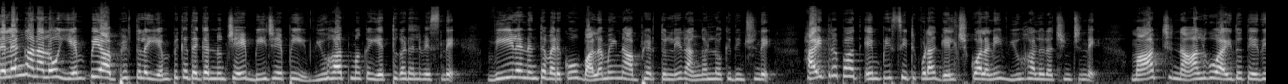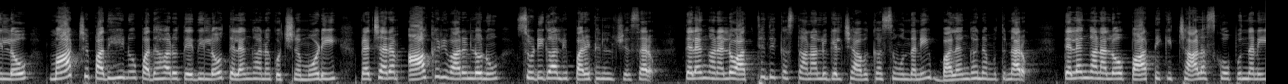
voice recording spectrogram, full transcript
తెలంగాణలో ఎంపీ అభ్యర్థుల ఎంపిక దగ్గర నుంచే బీజేపీ వ్యూహాత్మక ఎత్తుగడలు వేసింది. వీలైనంత వరకు బలమైన అభ్యర్థుల్ని రంగంలోకి దించింది. హైదరాబాద్ ఎంపీ సీటు కూడా గెలుచుకోవాలని వ్యూహాలు రచించింది. మార్చి నాలుగు ఐదు తేదీల్లో మార్చి పదిహేను పదహారు తేదీల్లో తెలంగాణకు వచ్చిన మోడీ ప్రచారం ఆఖరి వారంలోనూ సుడిగాలి పర్యటనలు చేశారు. తెలంగాణలో అత్యధిక స్థానాలు గెలిచే అవకాశం ఉందని బలంగా నమ్ముతున్నారు. తెలంగాణలో పార్టీకి చాలా స్కోప్ ఉందని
